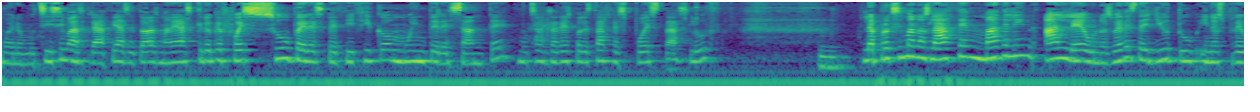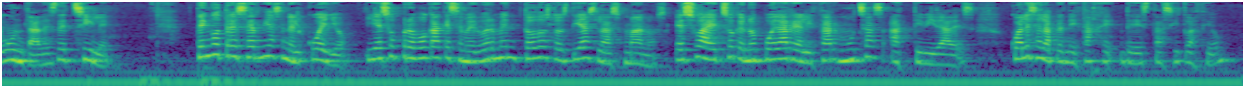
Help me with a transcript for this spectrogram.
Bueno, muchísimas gracias. De todas maneras, creo que fue súper específico, muy interesante. Muchas gracias por estas respuestas, Luz. La próxima nos la hace Madeline Anleu, nos ve desde YouTube y nos pregunta desde Chile. Tengo tres hernias en el cuello y eso provoca que se me duermen todos los días las manos. Eso ha hecho que no pueda realizar muchas actividades. ¿Cuál es el aprendizaje de esta situación?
